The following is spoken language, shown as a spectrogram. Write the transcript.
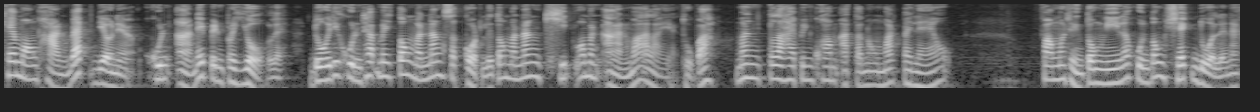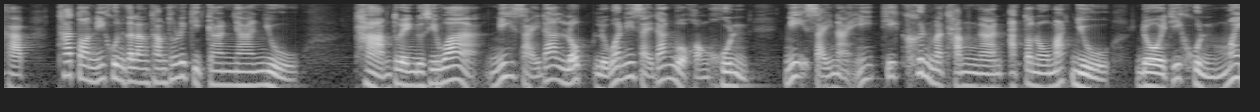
แค่มองผ่านแวบเดียวเนี่ย คุณอ่านได้เป็นประโยคเลย โดยที่คุณแทบไม่ต้องมานั่งสะกด หรือต้องมานั่งคิดว่ามันอ่านว่าอะไรอะถูกปะมันกลายเป็นความอัตโนมัติไปแล้วฟังมาถึงตรงนี้แล้วคุณต้องเช็คด่วนเลยนะครับ ถ้าตอนนี้คุณกำลังทำธุรกิจการงานอยู่ ถามตัวเองดูซิว่า นิสัยด้านลบ หรือว่านิสัยด้านบวกของคุณ นิสัยไหนที่ขึ้นมาทำงานอัตโนมัติอยู่ โดยที่คุณไม่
